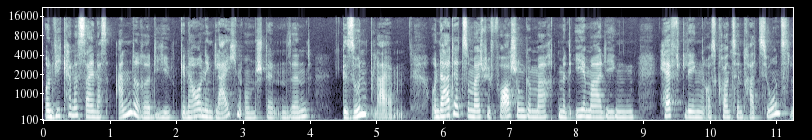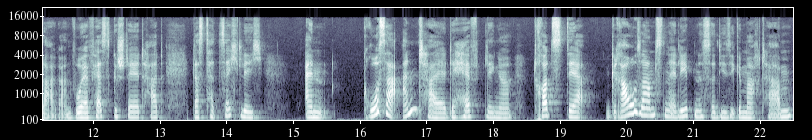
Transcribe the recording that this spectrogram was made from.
Und wie kann es sein, dass andere, die genau in den gleichen Umständen sind, gesund bleiben? Und da hat er zum Beispiel Forschung gemacht mit ehemaligen Häftlingen aus Konzentrationslagern, wo er festgestellt hat, dass tatsächlich ein großer Anteil der Häftlinge trotz der grausamsten Erlebnisse, die sie gemacht haben,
